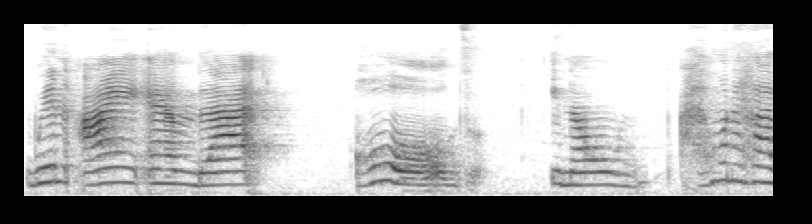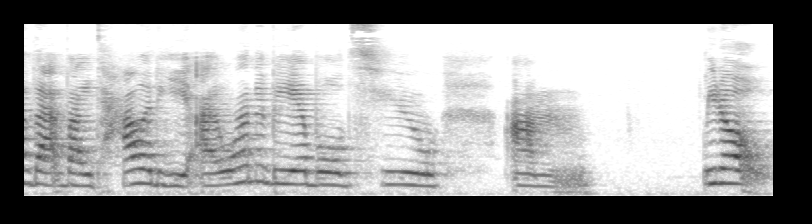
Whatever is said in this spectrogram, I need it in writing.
when i am that old you know i want to have that vitality. I want to be able to um you know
